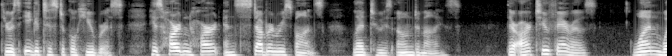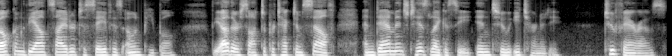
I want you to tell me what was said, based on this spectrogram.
through his egotistical hubris. His hardened heart and stubborn response led to his own demise. There are two Pharaohs. One welcomed the outsider to save his own people. The other sought to protect himself and damaged his legacy into eternity. Two pharaohs,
